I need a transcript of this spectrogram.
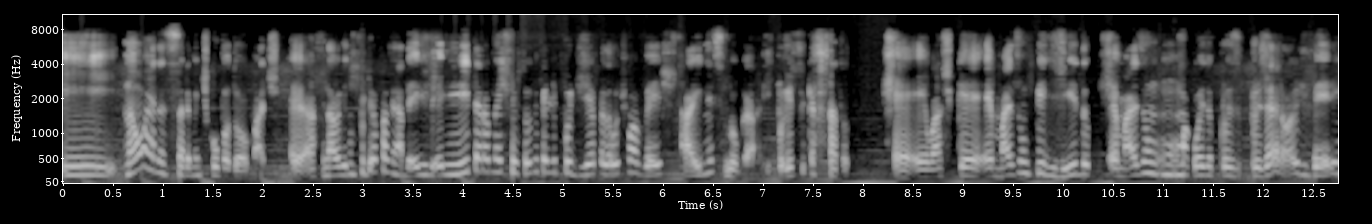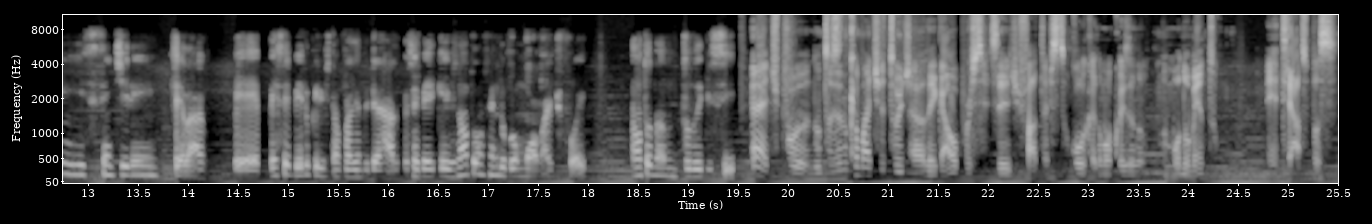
E não é necessariamente culpa do All Might. É, afinal, ele não podia fazer nada. Ele, ele, literalmente fez tudo o que ele podia pela última vez aí nesse lugar. E por isso que essa estátua. É, eu acho que é, é, mais um pedido, é mais um, uma coisa pros, pros heróis verem e se sentirem, sei lá, é, perceber o que eles estão fazendo de errado, perceber que eles não estão sendo como o Walmart foi, não estão dando tudo de si. É, tipo, não tô dizendo que é uma atitude legal por se dizer, de fato, eles estão colocando uma coisa no, no monumento entre aspas,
